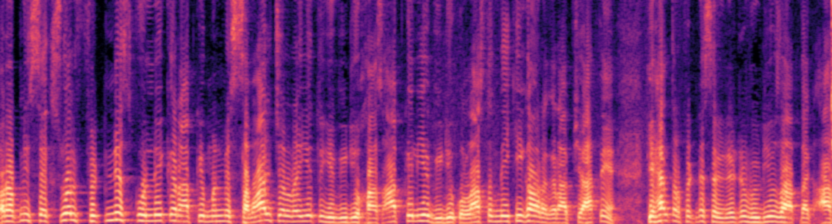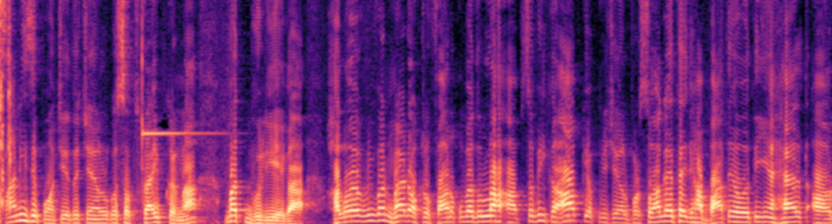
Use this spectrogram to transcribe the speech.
और अपनी सेक्सुअल फिटनेस को लेकर आपके मन में सवाल चल रही है तो ये वीडियो खास आपके लिए, वीडियो को लास्ट तक देखिएगा। और अगर आप चाहते हैं कि हेल्थ और फिटनेस से रिलेटेड वीडियोस आप तक आसानी से पहुँचे तो चैनल को सब्सक्राइब करना मत भूलिएगा। हेलो एवरीवन मैं डॉक्टर फारूक उबैदुल्लाह आप सभी का आपके अपने चैनल पर स्वागत है, जहाँ बातें होती हैं हेल्थ और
